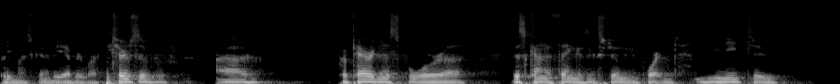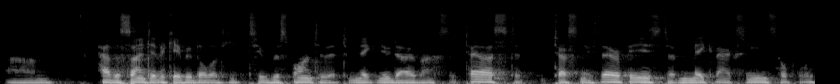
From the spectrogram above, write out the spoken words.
pretty much going to be everywhere. In terms of uh, preparedness for uh, this kind of thing is extremely important. You need to um, have the scientific capability to respond to it, to make new diagnostic tests, to test new therapies, to make vaccines, hopefully.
